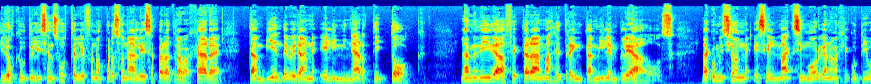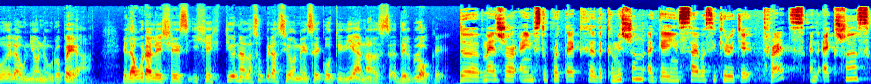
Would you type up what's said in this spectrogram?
Y los que utilicen sus teléfonos personales para trabajar también deberán eliminar TikTok. La medida afectará a más de 30.000 empleados. La Comisión es el máximo órgano ejecutivo de la Unión Europea elabora leyes y gestiona las operaciones cotidianas del bloque. The measure aims to protect the Commission against cybersecurity threats and actions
